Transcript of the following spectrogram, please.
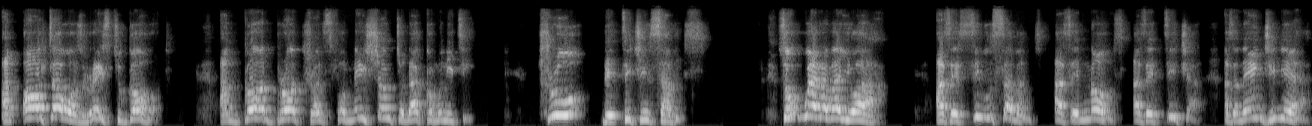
An altar was raised to God, and God brought transformation to that community through the teaching service. So, wherever you are, as a civil servant, as a nurse, as a teacher, as an engineer,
